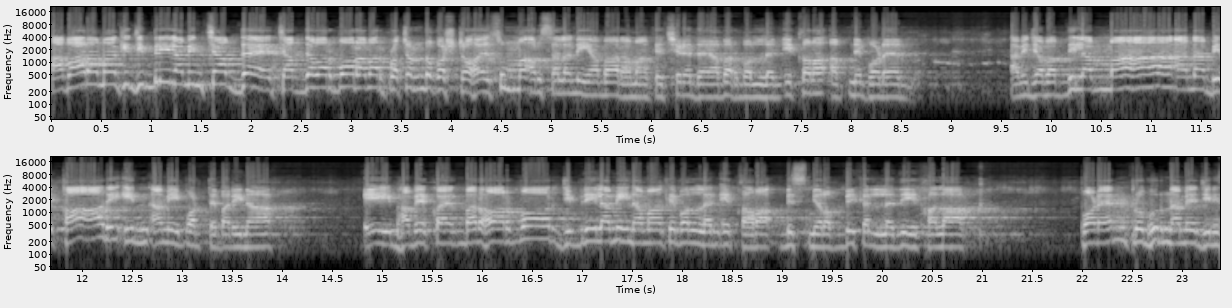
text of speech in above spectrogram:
আবার আমাকে জিব্রিল আমিন চাপ দেয়। চাপ দেওয়ার পর আমার প্রচণ্ড কষ্ট হয়। সুম্মা আর সালানি আবার আমাকে ছেড়ে দেয়। আবার বললেন, ইকরা, আপনি পড়েন। আমি জবাব দিলাম, মা আনা বিকারিন আমি পড়তে পারি না। এইভাবে কয়েকবার হওয়ার পর জিব্রিল আমিন আমাকে বললেন, ইকরা, বিসমি রাব্বিকাল্লাযী খালাক। পড়েন, প্রভুর নামে যিনি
